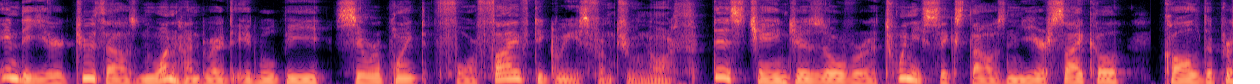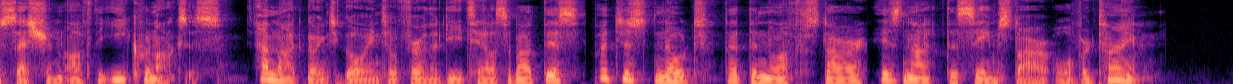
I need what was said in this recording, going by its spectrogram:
In the year 2100, it will be 0.45 degrees from true north. This changes over a 26,000 year cycle called the precession of the equinoxes. I'm not going to go into further details about this, but just note that the North Star is not the same star over time.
